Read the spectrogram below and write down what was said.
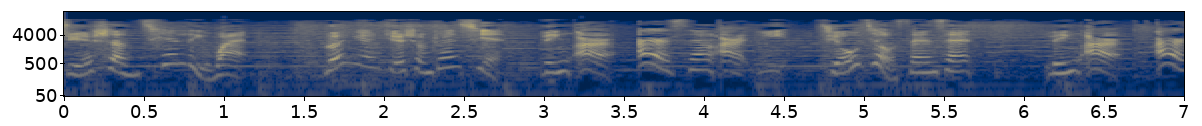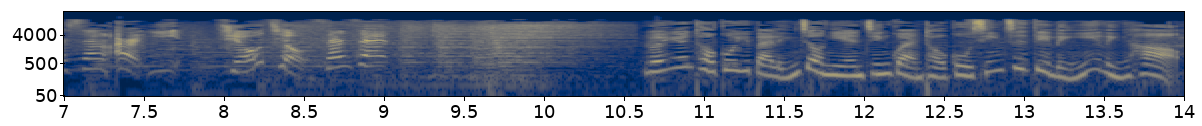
决胜千里外。轮源决胜专线零二二三二一九九三三零二二三二一九九三三。轮源投顾一百零九年金管投顾新字第零一零号。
